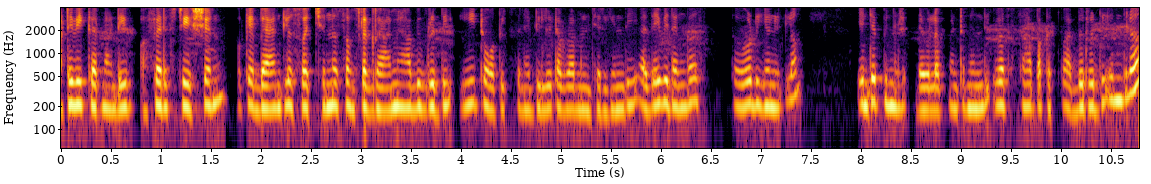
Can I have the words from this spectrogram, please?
అటవీకరణ డి అఫెరిస్టేషన్ ఓకే బ్యాంకులు స్వచ్ఛంద సంస్థల గ్రామీణ అభివృద్ధి ఈ టాపిక్స్ అనేవి డిలీట్ అవ్వడం జరిగింది. అదేవిధంగా థర్డ్ యూనిట్లో ఎంటర్ప్రీనర్ డెవలప్మెంట్ ఉంది వ్యవస్థాపకత్వ అభివృద్ధి. ఇందులో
